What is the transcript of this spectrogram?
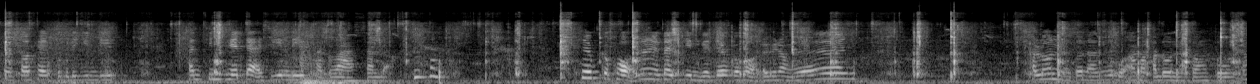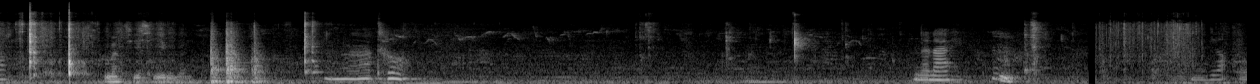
แต่ซอสเผ็ดก็ไม่ได้ยินดีท่านกินเผ็ดได้สิกินดีผัดว่าสั่นแหละเจ็บกระเพาะนั่นได้กินกับเจ็บกระเพาะเลยพี่น้องเอ้ยคาร่นน่ะตัวนั้นจะบอกเอามาคาร่นน่ะสองตัวเนาะมาซีซีมกันอ่าถูก ได้ได้อืมนี่พี่น้องโอ้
